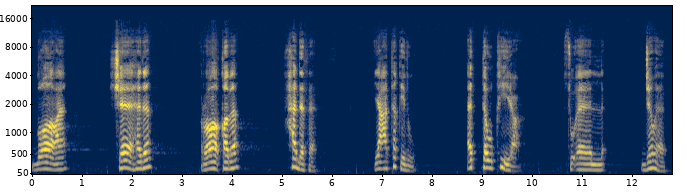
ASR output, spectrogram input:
ضاع شاهد راقب حدث يعتقد التوقيع سؤال جواب.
